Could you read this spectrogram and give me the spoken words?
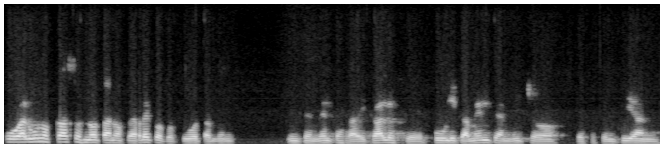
o algunos casos no tan off the record, porque hubo también intendentes radicales que públicamente han dicho que se sentían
